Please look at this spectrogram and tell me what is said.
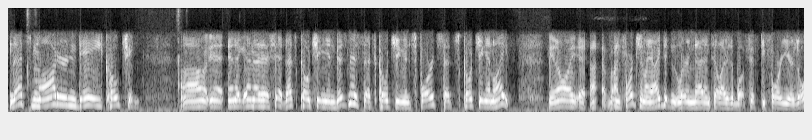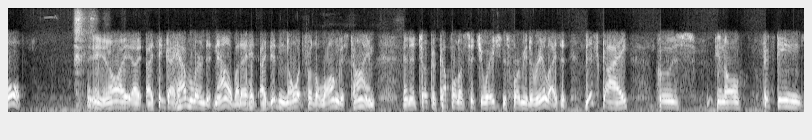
that's modern day coaching. Uh, and, and as I said, that's coaching in business, that's coaching in sports, that's coaching in life. You know, I, I, unfortunately, I didn't learn that until I was about 54 years old. You know, I, I think I have learned it now, but I had, I didn't know it for the longest time, and it took a couple of situations for me to realize it. This guy, who's you know 15,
